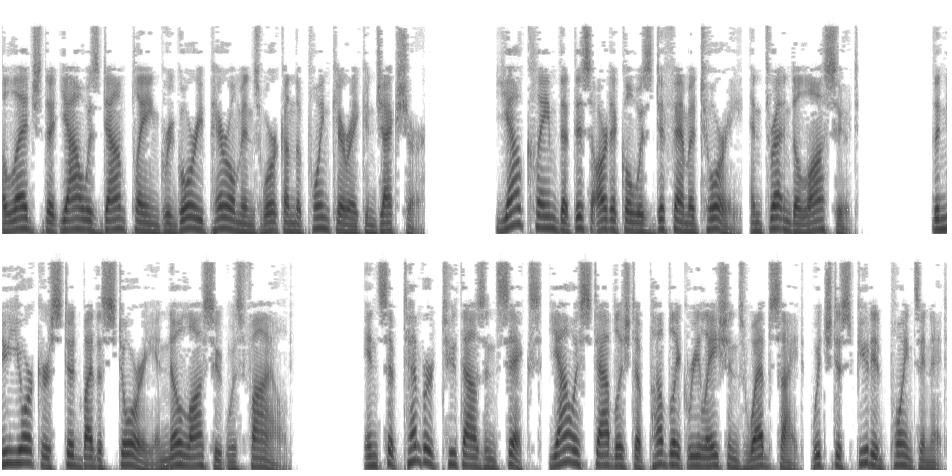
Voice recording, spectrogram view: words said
alleged that Yau was downplaying Grigori Perelman's work on the Poincaré conjecture. Yau claimed that this article was defamatory, and threatened a lawsuit. The New Yorker stood by the story and no lawsuit was filed. In September 2006, Yau established a public relations website, which disputed points in it.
